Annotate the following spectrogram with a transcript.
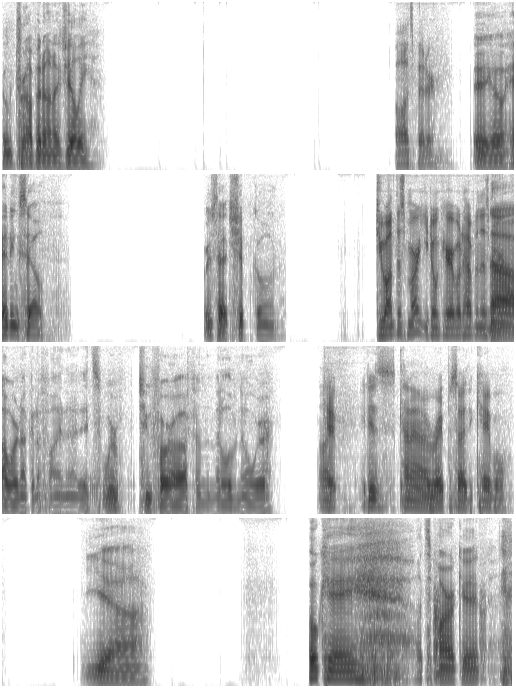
Don't drop it on a jelly. Oh, that's better. There you go. Heading south. Where's that ship going? Do you want this mark? You don't care about having this no, mark? we're not going to find that. It's we're too far off in the middle of nowhere. Oh, Okay. It is kind of right beside the cable. Yeah. Okay, let's mark it.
